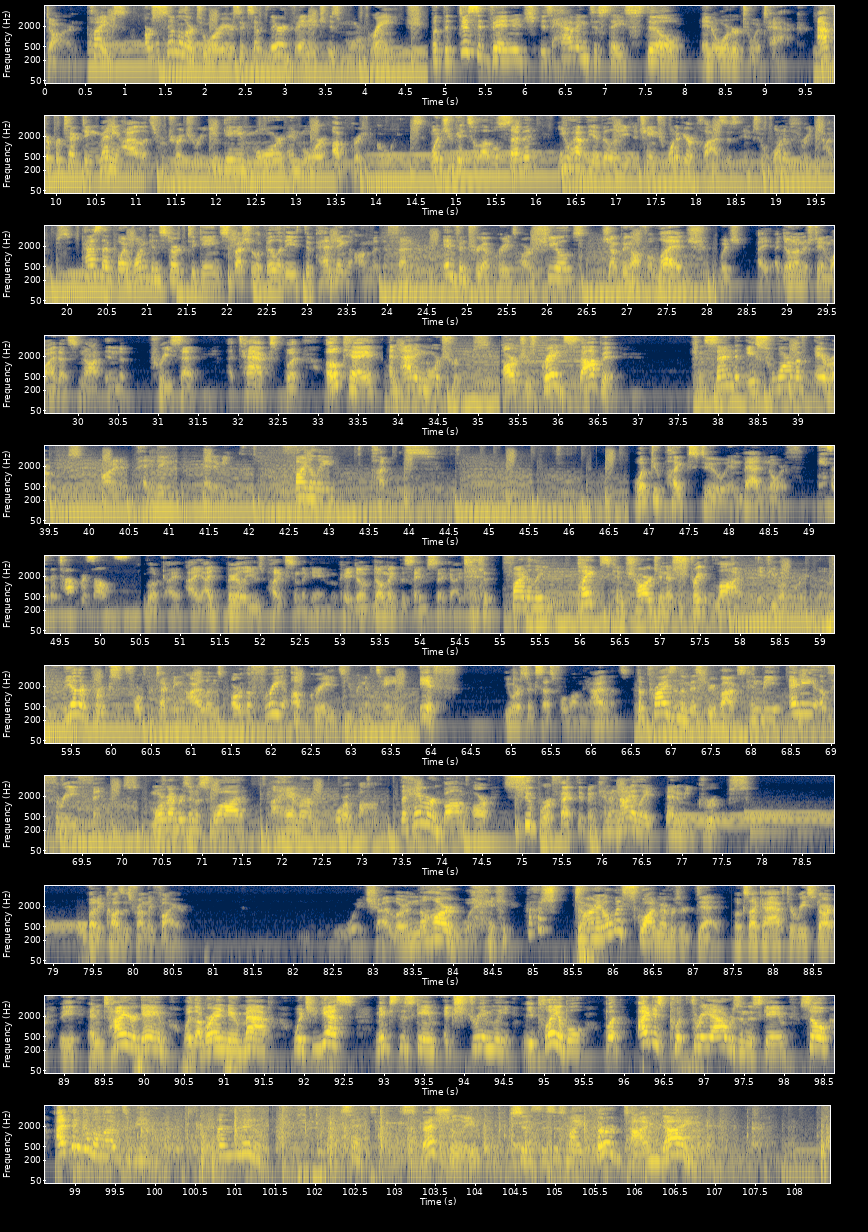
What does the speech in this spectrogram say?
Darn. Pikes are similar to warriors, except their advantage is more range. But the disadvantage is having to stay still in order to attack. After protecting many islands from treachery, you gain more and more upgrade coins. Once you get to level 7, you have the ability to change one of your classes into one of three types. Past that point, one can start to gain special abilities depending on the defender. Infantry upgrades are shields, jumping off a ledge, which I, I don't understand why that's not in the preset attacks, but okay, and adding more troops. Archers, Greg, stop it! Can send a swarm of arrows on an impending enemy group. Finally, pikes. What do pikes do in Bad North? These are the top results. Look, I, I, I barely use pikes in the game, okay? Don't don't make the same mistake I did. Finally, pikes can charge in a straight line if you upgrade them. The other perks for protecting islands are the free upgrades you can obtain if you are successful on the islands. The prize in the mystery box can be any of three things. More members in a squad, a hammer, or a bomb. The hammer and bomb are super effective and can annihilate enemy groups but it causes friendly fire. Which I learned the hard way. Gosh darn it, all my squad members are dead. Looks like I have to restart the entire game with a brand new map, which yes, makes this game extremely replayable, but I just put three hours in this game, so I think I'm allowed to be a little upset. Especially since this is my third time dying.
